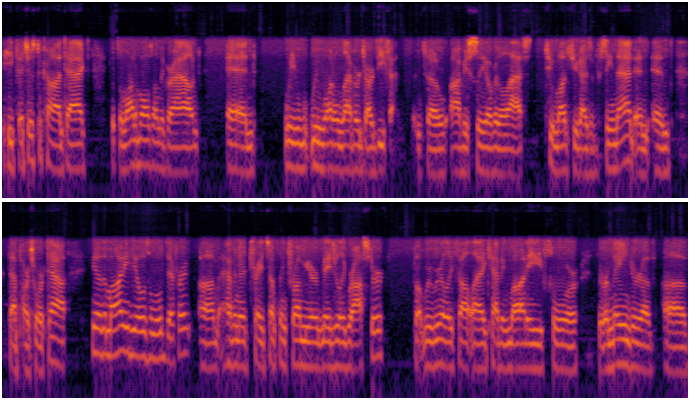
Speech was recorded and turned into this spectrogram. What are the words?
he pitches to contact, gets a lot of balls on the ground, and we we want to leverage our defense. And so obviously over the last two months, you guys have seen that, and and that part's worked out. You know, the Monty deal is a little different, um, having to trade something from your major league roster, but we really felt like having Monty for the remainder of of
